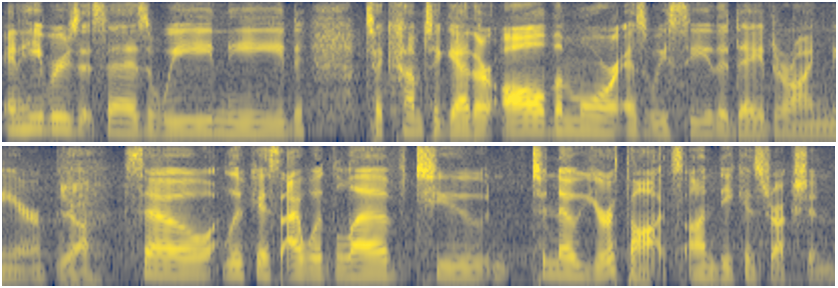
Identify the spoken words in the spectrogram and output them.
in Hebrews, it says we need to come together all the more as we see the day drawing near. Yeah. So, Lucas, I would love to to know your thoughts on deconstruction.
